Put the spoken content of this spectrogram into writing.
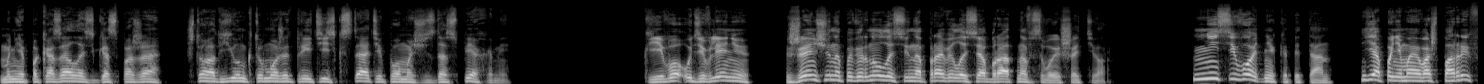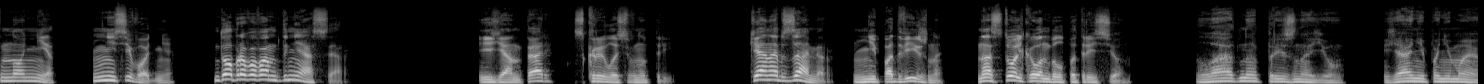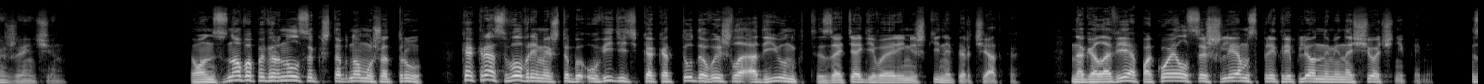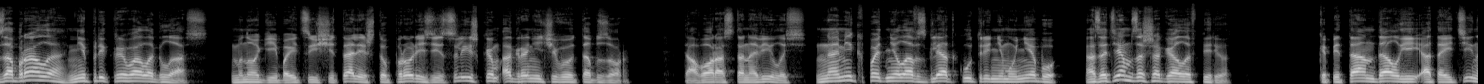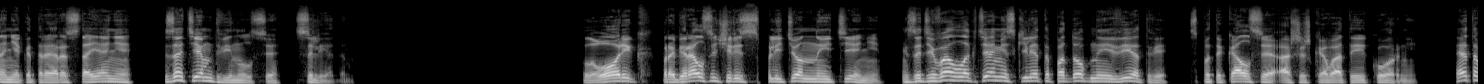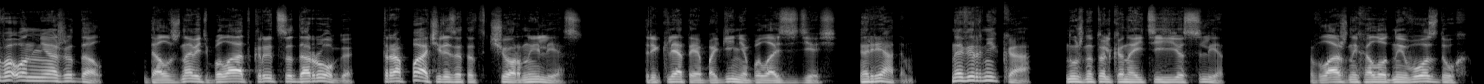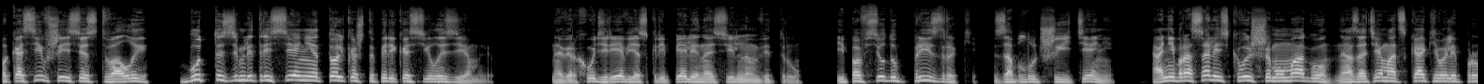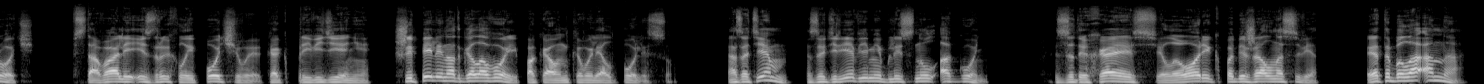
Мне показалось, госпожа, что адъюнкту может прийтись кстати помощь с доспехами». К его удивлению, женщина повернулась и направилась обратно в свой шатер. «Не сегодня, капитан. Я понимаю ваш порыв, но нет, не сегодня. Доброго вам дня, сэр». И янтарь скрылась внутри. Кеннеп замер, неподвижно. Настолько он был потрясен. «Ладно, признаю. Я не понимаю женщин». Он снова повернулся к штабному шатру, как раз вовремя, чтобы увидеть, как оттуда вышла адъюнкт, затягивая ремешки на перчатках. На голове покоился шлем с прикрепленными нащечниками. Забрала, не прикрывала глаз. Многие бойцы считали, что прорези слишком ограничивают обзор. Тавор остановилась, на миг подняла взгляд к утреннему небу, а затем зашагала вперед. Капитан дал ей отойти на некоторое расстояние, затем двинулся следом. Луорик пробирался через сплетенные тени, задевал локтями скелетоподобные ветви, спотыкался о шишковатые корни. Этого он не ожидал. Должна ведь была открыться дорога, тропа через этот черный лес. Треклятая богиня была здесь, рядом. Наверняка. Нужно только найти ее след. Влажный холодный воздух, покосившиеся стволы, будто землетрясение только что перекосило землю. Наверху деревья скрипели на сильном ветру. И повсюду призраки, заблудшие тени. Они бросались к высшему магу, а затем отскакивали прочь. Вставали из рыхлой почвы, как привидения, шипели над головой, пока он ковылял по лесу. А затем за деревьями блеснул огонь. Задыхаясь, Леорик побежал на свет. Это была она.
